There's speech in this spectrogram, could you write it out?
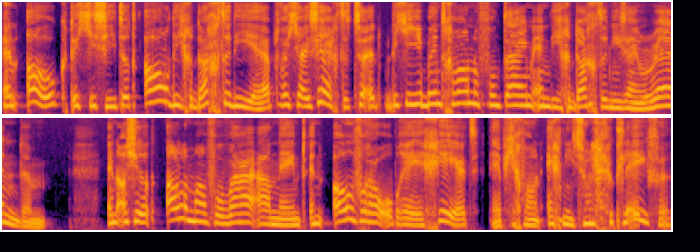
En ook dat je ziet dat al die gedachten die je hebt, wat jij zegt, het, dat je, je bent gewoon een fontein en die gedachten die zijn random. En als je dat allemaal voor waar aanneemt en overal op reageert, dan heb je gewoon echt niet zo'n leuk leven.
